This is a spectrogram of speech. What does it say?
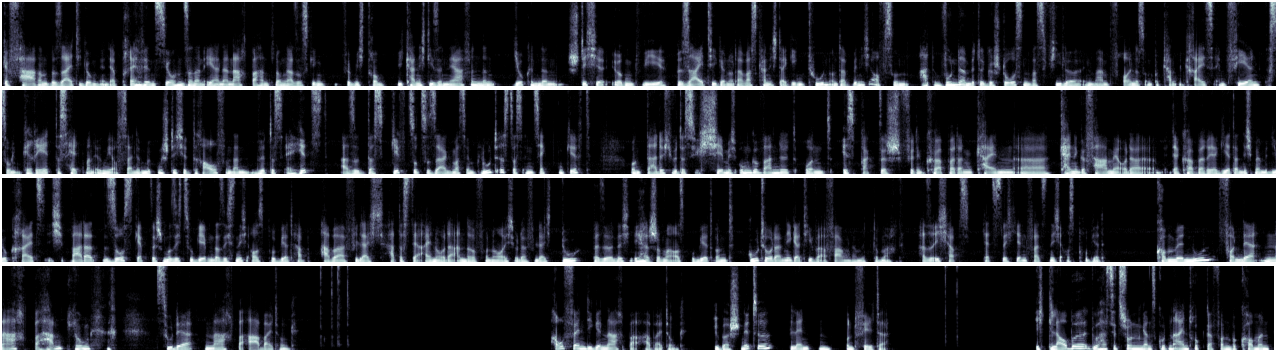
Gefahrenbeseitigung in der Prävention, sondern eher in der Nachbehandlung. Also es ging für mich drum, wie kann ich diese nervenden, juckenden Stiche irgendwie beseitigen oder was kann ich dagegen tun? Und da bin ich auf so eine Art Wundermittel gestoßen, was viele in meinem Freundes- und Bekanntenkreis empfehlen. Das ist so ein Gerät, das hält man irgendwie auf seine Mückenstiche drauf und dann wird es erhitzt. Also das Gift sozusagen, was im Blut ist, das Insektengift, und dadurch wird es chemisch umgewandelt und ist praktisch für den Körper dann kein, äh, keine Gefahr mehr oder der Körper reagiert dann nicht mehr mit Juckreiz. Ich war da so skeptisch, muss ich zugeben, dass ich es nicht ausprobiert habe, aber vielleicht hat es der eine oder andere von euch oder vielleicht du persönlich eher schon mal ausprobiert und gute oder negative Erfahrungen damit gemacht. Also ich habe es letztlich jedenfalls nicht ausprobiert. Kommen wir nun von der Nachbehandlung zu der Nachbearbeitung. Aufwendige Nachbearbeitung über Schnitte, Blenden und Filter. Ich glaube, du hast jetzt schon einen ganz guten Eindruck davon bekommen,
